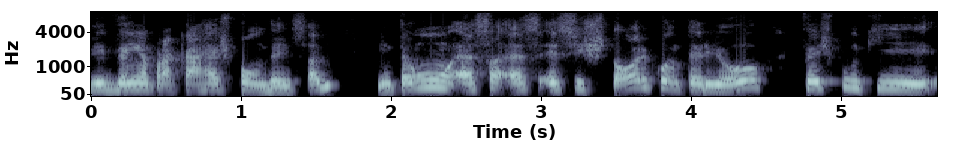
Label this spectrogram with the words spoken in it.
e venha para cá responder, sabe? Então, essa, esse histórico anterior fez com que,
